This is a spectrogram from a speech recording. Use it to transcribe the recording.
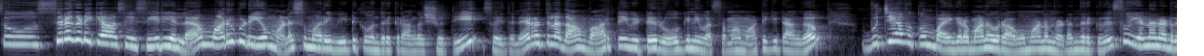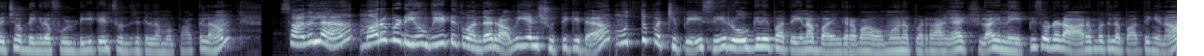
ஸோ சிறகடிக்க ஆசை சீரியலில் மறுபடியும் மனசு மாறி வீட்டுக்கு வந்திருக்கிறாங்க ஸ்ருதி. ஸோ இந்த நேரத்தில் தான் வார்த்தை விட்டு ரோகிணி வசமாக மாட்டிக்கிட்டாங்க. விஜயாவுக்கும் பயங்கரமான ஒரு அவமானம் நடந்திருக்குது. ஸோ என்ன நடந்துச்சு அப்படிங்கிற ஃபுல் டீட்டெயில்ஸ் வந்துட்டு இதில் நம்ம பார்க்கலாம். ஸோ அதில் மறுபடியும் வீட்டுக்கு வந்த ரவியன் ஸ்ருதி கிட்ட முத்து பற்றி பேசி ரோகிணி பார்த்தீங்கன்னா பயங்கரமாக அவமானப்படுறாங்க. ஆக்சுவலாக இன்னும் எபிசோடோட ஆரம்பத்தில் பார்த்தீங்கன்னா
